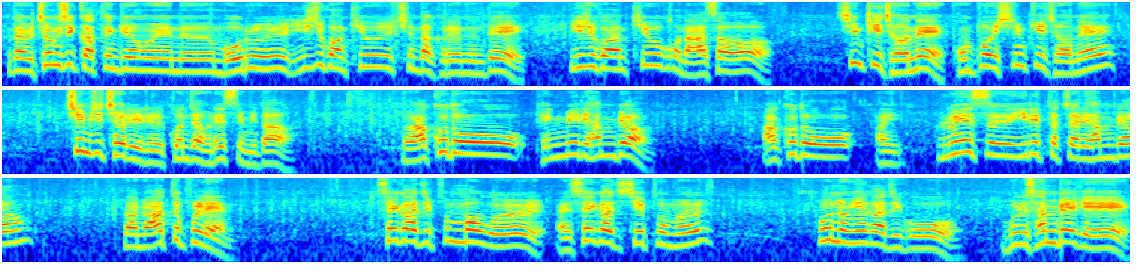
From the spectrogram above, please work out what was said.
그 다음에 정식 같은 경우에는 모를 2주간 키우신다 그랬는데 2주간 키우고 나서 심기 전에 본포에 심기 전에 침지 처리를 권장을 했습니다. 그 아코도 100ml 한 병, 아코도 아니 루엔스 2리터짜리 한 병, 그 다음에 아트플랜 세 가지 품목을 아니 세 가지 제품을 혼용해 가지고 물 300에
